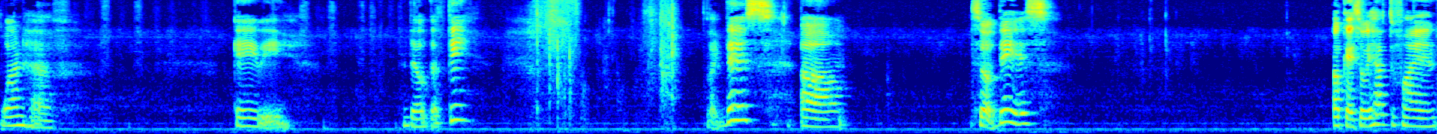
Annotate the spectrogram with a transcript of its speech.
One half kB delta t like this. Um, so this okay so we have to find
